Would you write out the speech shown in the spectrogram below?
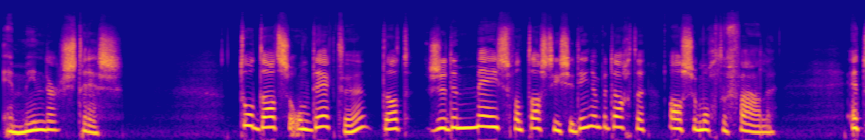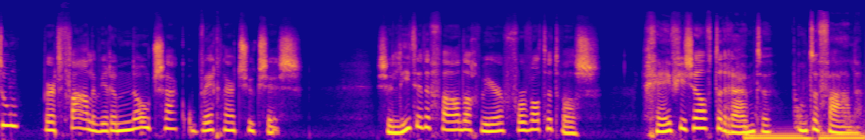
en minder stress. Totdat ze ontdekten dat ze de meest fantastische dingen bedachten als ze mochten falen. En toen werd falen weer een noodzaak op weg naar het succes. Ze lieten de faaldag weer voor wat het was. Geef jezelf de ruimte om te falen.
